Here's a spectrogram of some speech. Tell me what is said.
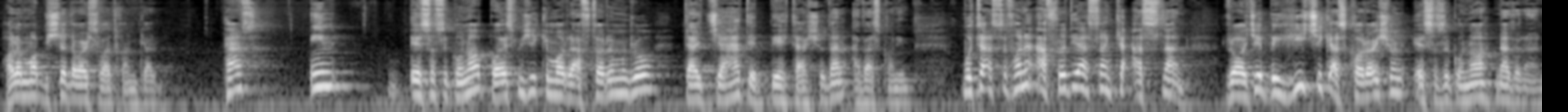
حالا ما بیشتر دوباره صحبت خواهیم کرد. پس این احساس گناه باعث میشه که ما رفتارمون رو در جهت بهتر شدن عوض کنیم. متاسفانه افرادی هستن که اصلا راجع به هیچ یک از کارهایشون احساس گناه ندارن.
